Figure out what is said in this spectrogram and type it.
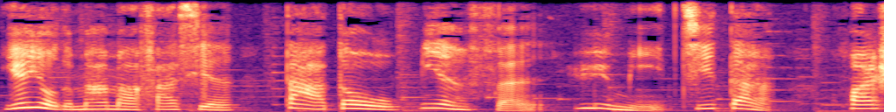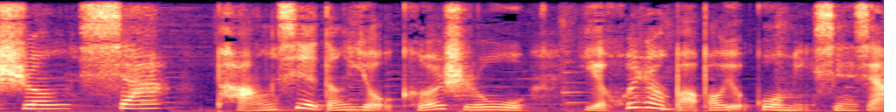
也有的妈妈发现大豆、面粉、玉米、鸡蛋、花生、虾、螃蟹等有壳食物也会让宝宝有过敏现象。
